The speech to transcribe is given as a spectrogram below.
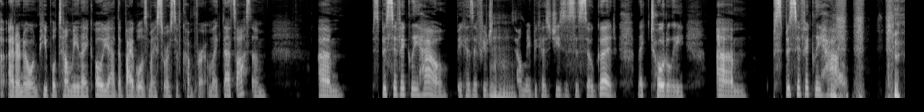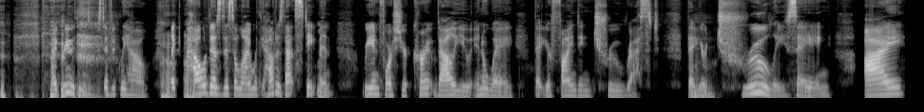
I don't know, when people tell me, like, oh, yeah, the Bible is my source of comfort, I'm like, that's awesome. Um, specifically, how? Because if you're just Mhm. tell me because Jesus is so good, like, totally. Um, specifically, how? I agree with you. Specifically, how? Uh-huh, Like, uh-huh. how does this align with how does that statement reinforce your current value in a way that you're finding true rest? That you're Mhm. truly saying, I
